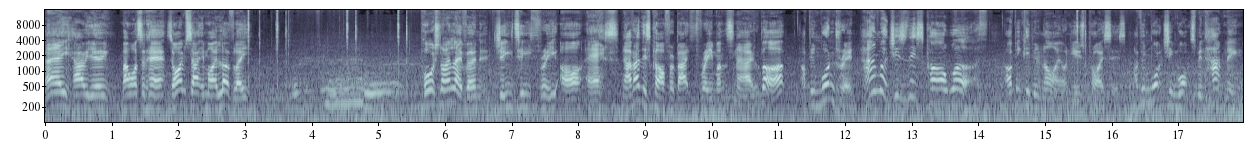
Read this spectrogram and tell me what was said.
Hey, how are you? Matt Watson here. So I'm sat in my lovely Porsche 911 GT3 RS. Now I've had this car for about three months now, but I've been wondering how much is this car worth? I've been keeping an eye on used prices. I've been watching what's been happening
